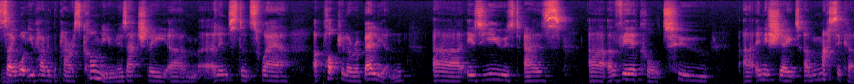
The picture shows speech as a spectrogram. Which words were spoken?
so what you have in the Paris Commune is actually um, an instance where a popular rebellion uh, is used as uh, a vehicle to uh, initiate a massacre,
